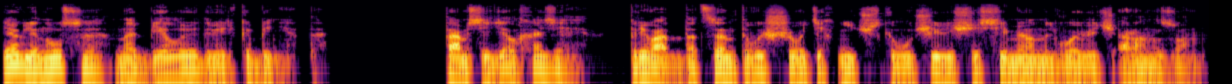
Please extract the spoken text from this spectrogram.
Я оглянулся на белую дверь кабинета. Там сидел хозяин. приват-доцент Высшего технического училища Семен Львович Аранзон.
